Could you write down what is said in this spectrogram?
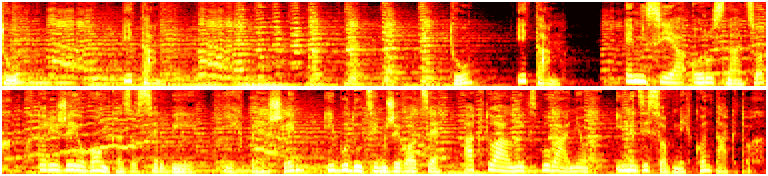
Tu i tam. Tu i tam. Emisija o Rusnacoch, ktorí žijú vonka zo Srbiji, ich prešlim i buducim živoce, aktualnih zbuvanjoh i međusobnih kontaktoh.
